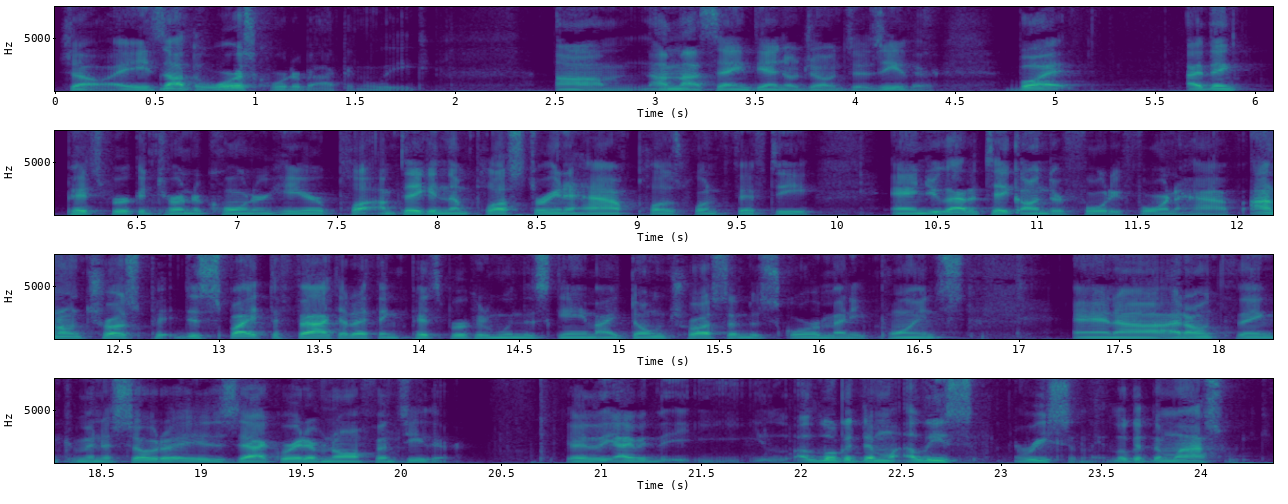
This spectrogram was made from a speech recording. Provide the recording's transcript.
So he's not the worst quarterback in the league. Um, I'm not saying Daniel Jones is either, but I think Pittsburgh can turn the corner here. I'm taking them plus three and a half, plus 150 and you got to take under 44 and a half. I don't trust, despite the fact that I think Pittsburgh can win this game, I don't trust them to score many points, and uh, I don't think Minnesota is that great of an offense either. I mean, look at them at least recently. Look at them last week.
